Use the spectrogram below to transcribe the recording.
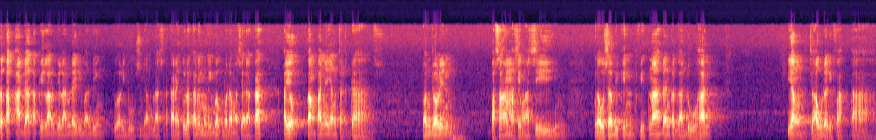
tetap ada tapi lebih landai dibanding 2019. Nah, karena itulah kami menghimbau kepada masyarakat, ayo kampanye yang cerdas, tonjolin pasangan masing-masing, nggak usah bikin fitnah dan kegaduhan yang jauh dari fakta.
